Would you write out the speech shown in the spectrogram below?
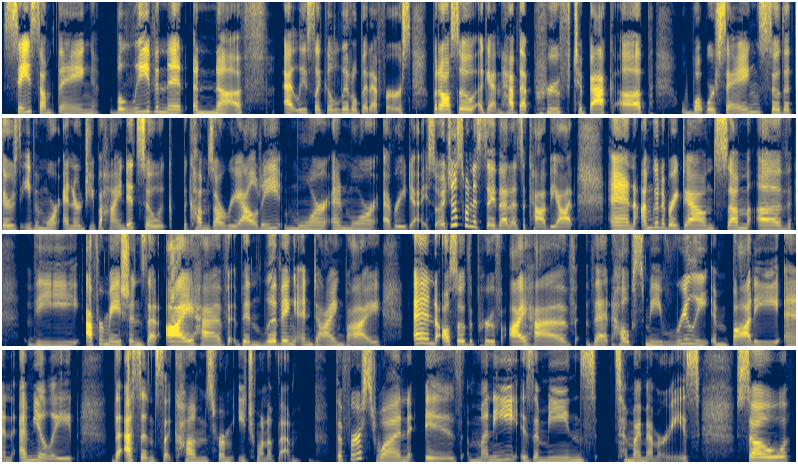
say something, believe in it enough at least like a little bit at first, but also, again, have that proof to back up what we're saying so that there's even more energy behind it. So it becomes our reality more and more every day. So I just want to say that as a caveat. And I'm going to break down some of the affirmations that I have been living and dying by and also the proof I have that helps me really embody and emulate the essence that comes from each one of them. The first one is money is a means to my memories. So,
